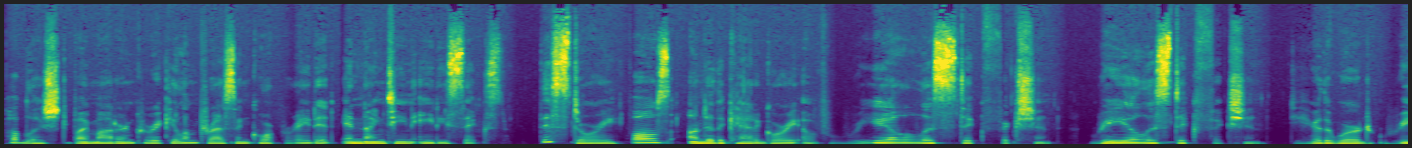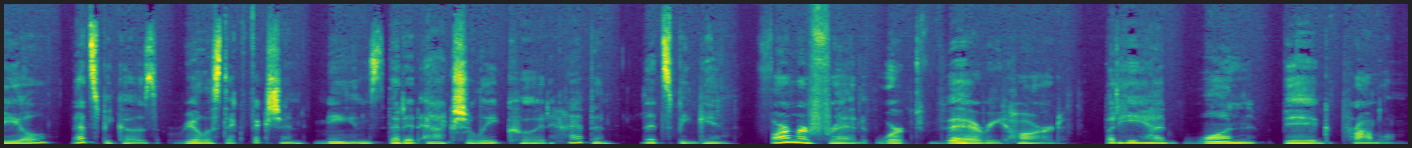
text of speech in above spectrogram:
published by Modern Curriculum Press Incorporated in 1986. This story falls under the category of realistic fiction. Realistic fiction. Do you hear the word real? That's because realistic fiction means that it actually could happen. Let's begin. Farmer Fred worked very hard, but he had one big problem.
